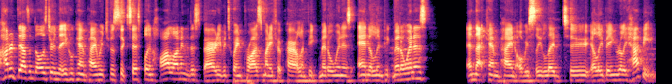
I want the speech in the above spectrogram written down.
$100,000 during the Equal campaign, which was successful in highlighting the disparity between prize money for Paralympic medal winners and Olympic medal winners. And that campaign obviously led to Ellie being really happy.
